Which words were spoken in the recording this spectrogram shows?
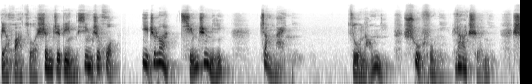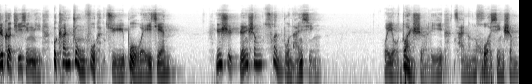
便化作身之病、心之祸、意之乱、情之迷，障碍你，阻挠你，束缚你，拉扯你。时刻提醒你不堪重负，举步维艰，于是人生寸步难行。唯有断舍离，才能获新生。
